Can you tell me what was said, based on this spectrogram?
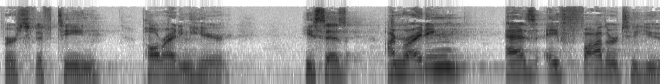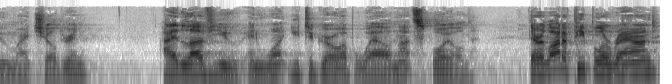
verse 15. Paul writing here, he says, I'm writing as a father to you, my children. I love you and want you to grow up well, not spoiled. There are a lot of people around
